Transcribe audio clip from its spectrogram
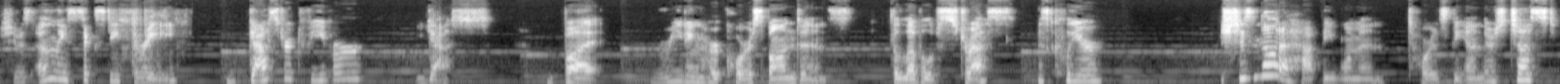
She was only 63. Gastric fever yes. But reading her correspondence, the level of stress is clear. She's not a happy woman towards the end. There's just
